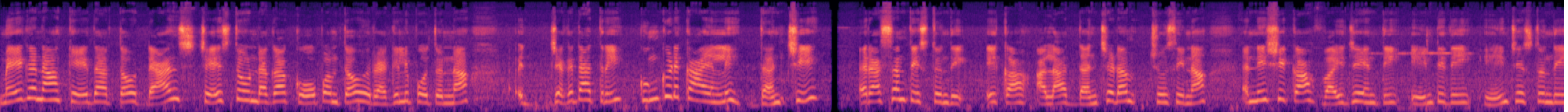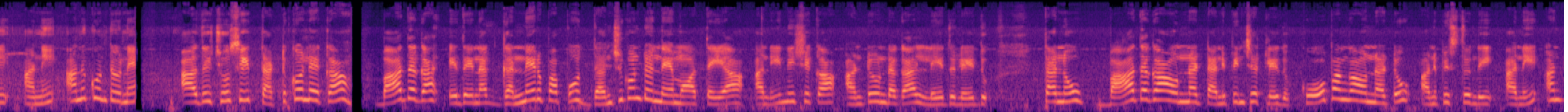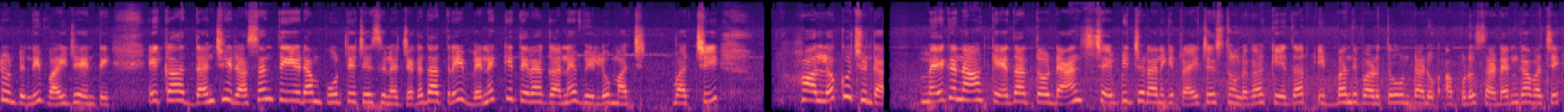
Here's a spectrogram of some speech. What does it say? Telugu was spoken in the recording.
మేఘన కేదార్తో డ్యాన్స్ చేస్తూ ఉండగా కోపంతో రగిలిపోతున్న జగదాత్రి కుంకుడుకాయల్ని దంచి రసం తీస్తుంది. ఇక అలా దంచడం చూసిన నిషిక వైజయంతి ఏంటిది? ఏం చేస్తుంది? అని అనుకుంటూనే అది చూసి తట్టుకోలేక బాధగా ఏదైనా గన్నేరు పప్పు దంచుకుంటుందేమో అత్తయ్య అని నిషిక అంటూ ఉండగా లేదు లేదు. తను బాధగా ఉన్నట్టు అనిపించట్లేదు కోపంగా ఉన్నట్టు అనిపిస్తుంది అని అంటుంటుంది వైజయంతి. ఇక దంచి రసం తీయడం పూర్తి చేసిన జగదాత్రి వెనక్కి తిరగగానే వీళ్ళు మచ్ వచ్చి హాల్లో కూర్చుంటారు. మేఘన కేదార్తో డ్యాన్స్ చేపించడానికి ట్రై చేస్తుండగా కేదార్ ఇబ్బంది పడుతూ ఉంటాడు. అప్పుడు సడన్గా వచ్చి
